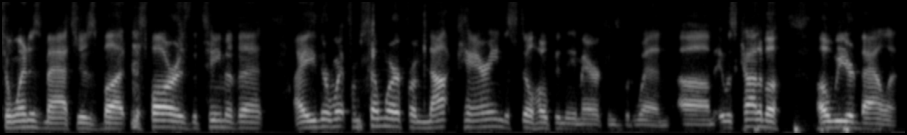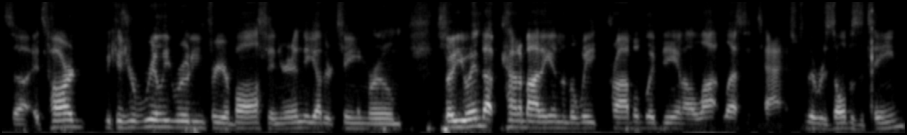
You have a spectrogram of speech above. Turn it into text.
to win his matches, but as far as the team event, I either went from somewhere from not caring to still hoping the Americans would win. Um, it was kind of a, a weird balance. Uh, it's hard because you're really rooting for your boss and you're in the other team room. So you end up kind of by the end of the week probably being a lot less attached to the result as a team.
